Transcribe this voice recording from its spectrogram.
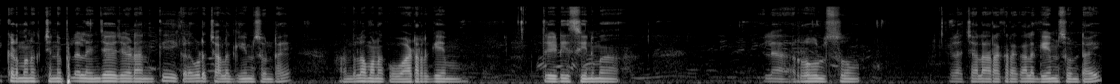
ఇక్కడ మనకు చిన్నపిల్లలు ఎంజాయ్ చేయడానికి ఇక్కడ కూడా చాలా గేమ్స్ ఉంటాయి. అందులో మనకు వాటర్ గేమ్ త్రీ సినిమా ఇలా రోల్స్ ఇలా చాలా రకరకాల గేమ్స్ ఉంటాయి.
